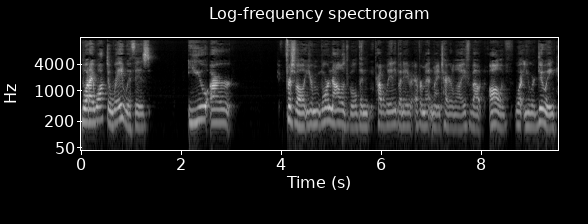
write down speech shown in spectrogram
what I walked away with is you are first of all, you're more knowledgeable than probably anybody I've ever met in my entire life about all of what you were doing.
